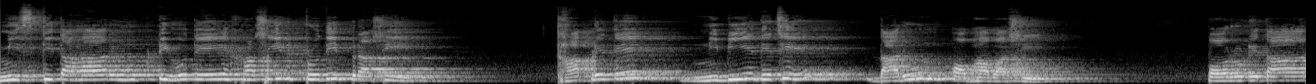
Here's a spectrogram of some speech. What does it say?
মিষ্টি তাহার মুখটি হতে হাসির প্রদীপ রাশি। থাপড়েতে নিবিয়ে দেছে দারুণ অভাবাসী পরনে তার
